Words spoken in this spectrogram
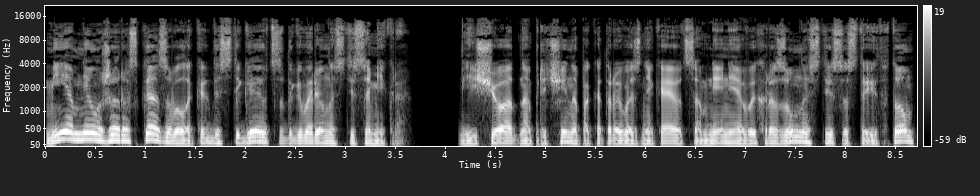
Мия мне уже рассказывала, как достигаются договоренности с Амикро. Еще одна причина, по которой возникают сомнения в их разумности, состоит в том,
